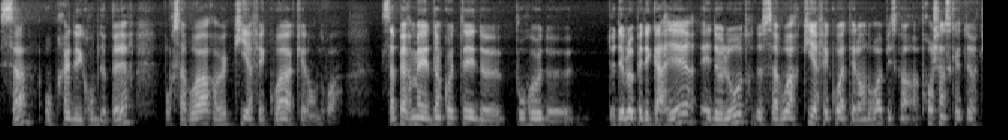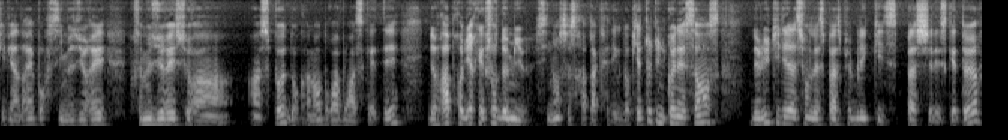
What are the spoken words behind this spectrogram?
ça auprès des groupes de pairs pour savoir euh, qui a fait quoi à quel endroit. Ça permet d'un côté de, pour eux de, de développer des carrières et de l'autre de savoir qui a fait quoi à tel endroit puisqu'un prochain skater qui viendrait pour s'y mesurer, pour se mesurer sur un, un spot, donc un endroit bon à skater, devra produire quelque chose de mieux, sinon ce ne sera pas crédible. Donc il y a toute une connaissance de l'utilisation de l'espace public qui se passe chez les skateurs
